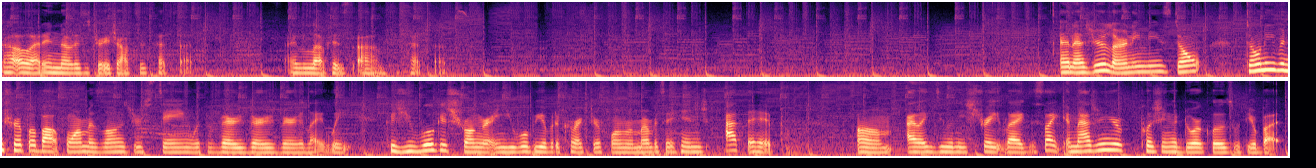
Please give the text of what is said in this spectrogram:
oh, I didn't notice Dre dropped his headset. I love his, um, headsets. And as you're learning these, don't don't even trip about form as long as you're staying with a very, very, very light weight because you will get stronger and you will be able to correct your form. Remember to hinge at the hip. Um, I like doing these straight legs. It's like imagine you're pushing a door closed with your butt.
